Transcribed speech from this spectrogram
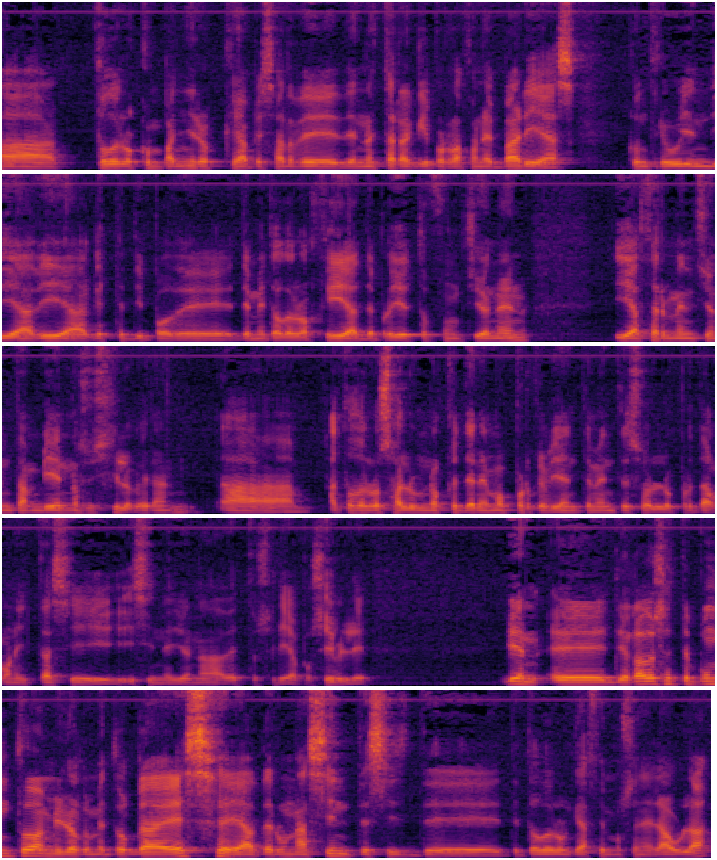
a todos los compañeros que, a pesar de, no estar aquí por razones varias, contribuyen día a día a que este tipo de, metodologías, de proyectos funcionen y hacer mención también, no sé si lo verán, a, todos los alumnos que tenemos porque evidentemente son los protagonistas y sin ellos nada de esto sería posible. Bien, eh, llegados a este punto, a mí lo que me toca es eh, hacer una síntesis de, todo lo que hacemos en el aula,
